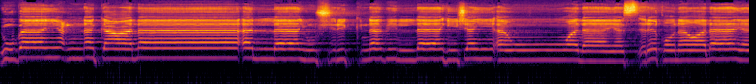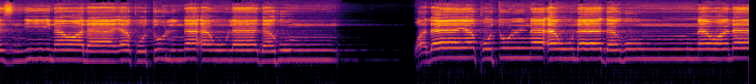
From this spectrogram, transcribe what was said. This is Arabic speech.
يبايعنك على ألا يشركن بالله شيئا ولا يسرقن ولا يزنين ولا يقتلن أولادهن ولا يقتلن أولادهن ولا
